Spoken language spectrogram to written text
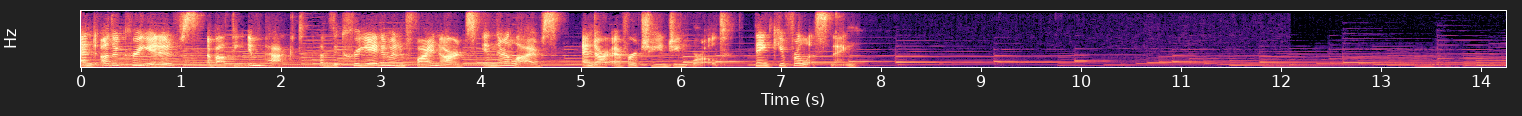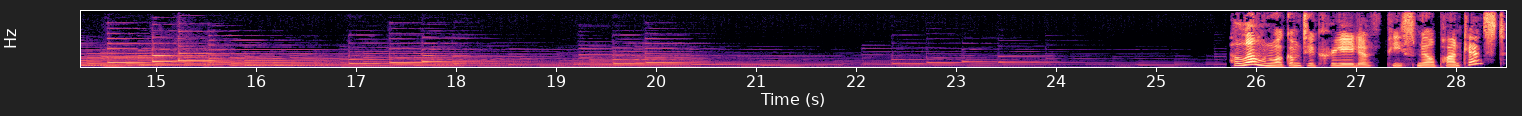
and other creatives about the impact of the creative and fine arts in their lives and our ever changing world. Thank you for listening. Welcome to Creative Piecemeal Podcast.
